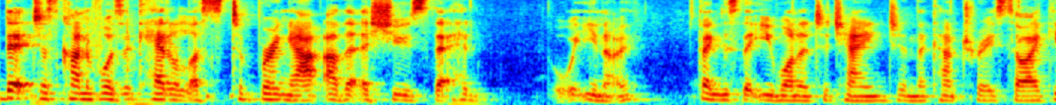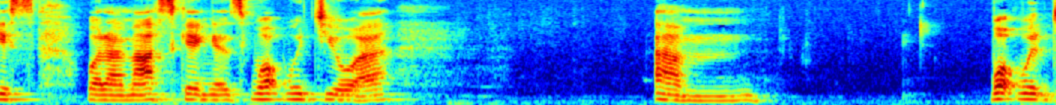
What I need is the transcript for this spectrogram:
that just kind of was a catalyst to bring out other issues that had, you know, things that you wanted to change in the country. So I guess what I'm asking is, what would your, um, what would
